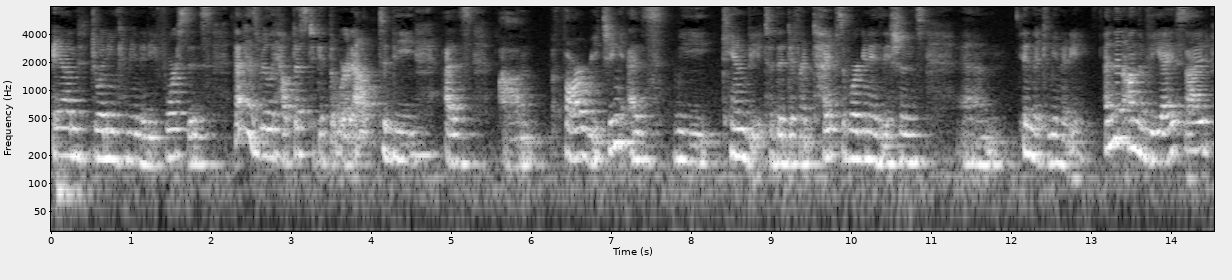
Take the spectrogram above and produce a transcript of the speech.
and joining community forces, that has really helped us to get the word out to be as um, far reaching as we can be to the different types of organizations um, in the community. And then on the VA side,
